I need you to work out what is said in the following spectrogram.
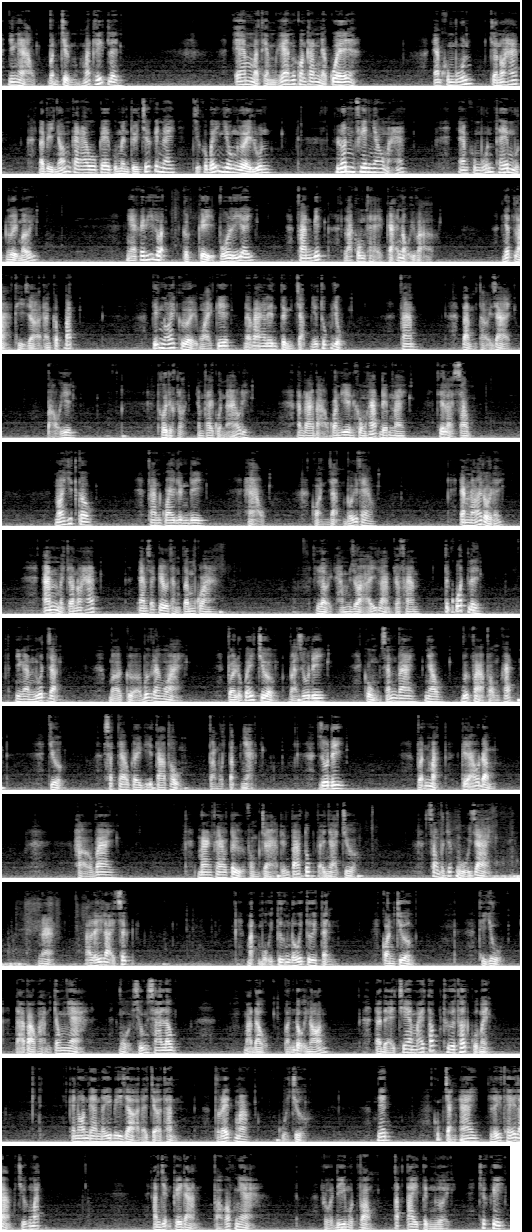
nhưng Hảo vẫn chừng mắt rít lên. Em mà thèm ghen với con ranh nhà quê à? Em không muốn cho nó hát, là vì nhóm karaoke của mình từ trước đến nay chỉ có bấy nhiêu người luôn luân phiên nhau mà hát. Em không muốn thêm một người mới. Nghe cái lý luận cực kỳ vô lý ấy, Phan biết là không thể cãi nội vợ. Nhất là thì giờ đang cấp bách. Tiếng nói cười ngoài kia đã vang lên từng chập như thúc giục. Phan đành thở dài, bảo Hiên. Thôi được rồi, em thay quần áo đi. Anh ra bảo quan Hiên không hát đêm nay. Thế là xong. Nói dứt câu, Phan quay lưng đi. Hảo còn dặn với theo. Em nói rồi đấy. Anh mà cho nó hát, em sẽ kêu thằng Tâm qua. Lời hăm dọa ấy làm cho Phan tức uất lên. Nhưng anh nuốt giận, mở cửa bước ra ngoài. Vừa lúc ấy Trường và Judy cùng sánh vai nhau bước vào phòng khách. Trường xách theo cây guitar thùng và một tập nhạc. Judy vẫn mặc cái áo đầm hở vai mang theo từ phòng trà đến tá túc tại nhà trường. xong một giấc ngủ dài, nàng đã lấy lại sức. Mặt mũi tương đối tươi tỉnh. Còn trường thì dù đã vào hẳn trong nhà, ngồi xuống sa lông, mà đầu vẫn đội nón, là để che mái tóc thưa thớt của mình. Cái nón đen đấy bây giờ đã trở thành trademark của trường. Nên cũng chẳng ai lấy thế làm trước mắt. Anh dựng cây đàn vào góc nhà, rồi đi một vòng, bắt tay từng người, trước khi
